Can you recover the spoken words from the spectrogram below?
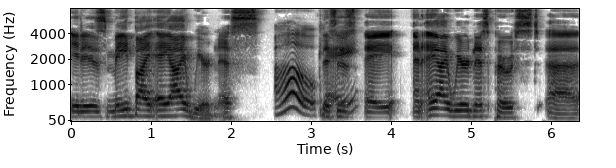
it is made by AI Weirdness. Oh, okay. This is a an AI Weirdness post uh,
